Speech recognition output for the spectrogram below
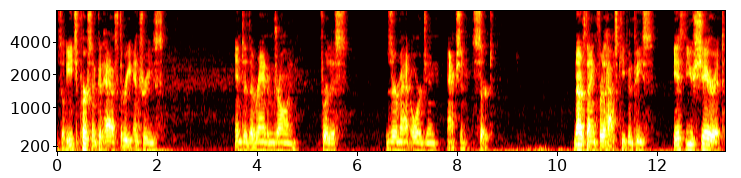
So each person could have three entries into the random drawing for this Zermatt Origin action cert. Another thing for the housekeeping piece if you share it,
